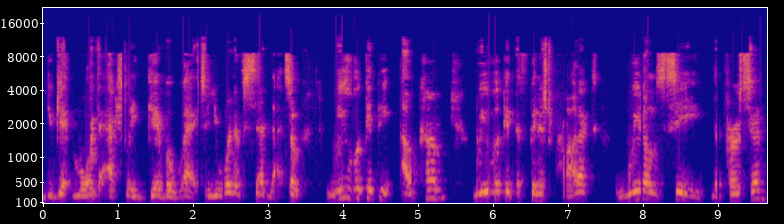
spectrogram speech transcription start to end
you get more to actually give away. So you wouldn't have said that. So we look at the outcome, we look at the finished product, we don't see the person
